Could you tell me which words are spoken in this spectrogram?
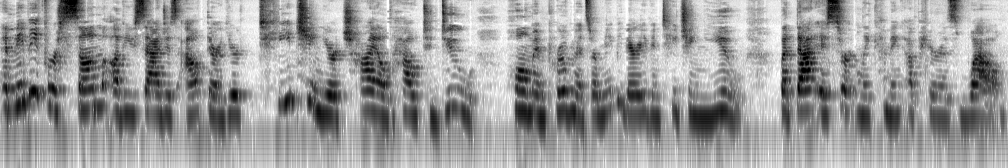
And maybe for some of you sages out there you're teaching your child how to do home improvements or maybe they're even teaching you but that is certainly coming up here as well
